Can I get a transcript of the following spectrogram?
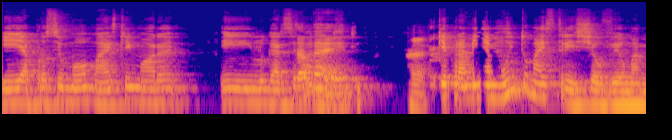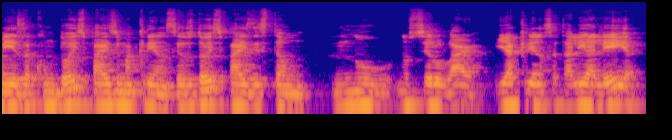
e aproximou mais quem mora em lugares separados. Também. É. Porque pra mim é muito mais triste eu ver uma mesa com dois pais e uma criança e os dois pais estão no, no celular e a criança tá ali alheia.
